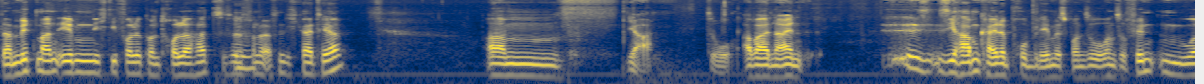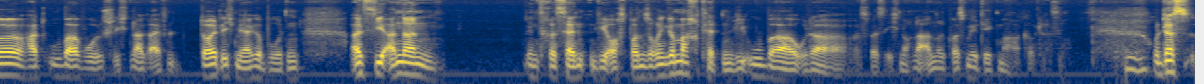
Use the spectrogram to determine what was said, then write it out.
damit man eben nicht die volle Kontrolle hat äh, von der Öffentlichkeit her. Ähm, ja, so. Aber nein, äh, sie haben keine Probleme, Sponsoren zu finden, nur hat Uber wohl schlicht und ergreifend deutlich mehr geboten als die anderen Interessenten, die auch Sponsoring gemacht hätten, wie Uber oder was weiß ich, noch eine andere Kosmetikmarke oder so. Und das,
